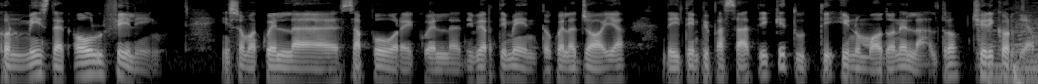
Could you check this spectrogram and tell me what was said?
Con Miss That Old Feeling, insomma quel eh, sapore, quel divertimento, quella gioia dei tempi passati che tutti in un modo o nell'altro ci ricordiamo.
